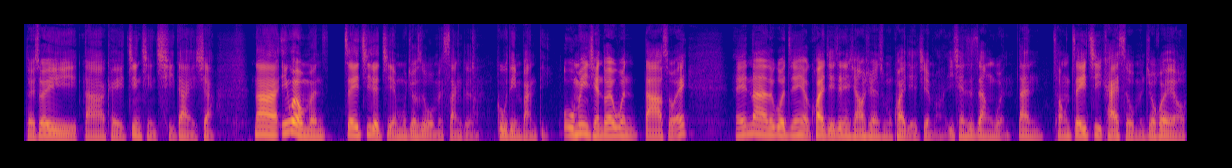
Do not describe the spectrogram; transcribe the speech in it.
对，所以大家可以敬请期待一下。那因为我们这一季的节目就是我们三个。固定班底，我们以前都会问大家说，诶、欸，诶、那如果今天有快捷键，你想要选什么快捷键嘛？以前是这样问，但从这一季开始，我们就会有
